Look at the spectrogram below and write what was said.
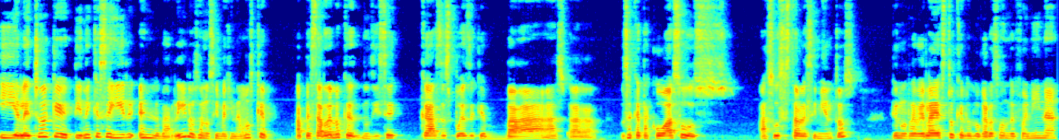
Y el hecho de que tiene que seguir en el barril, o sea, nos imaginamos que a pesar de lo que nos dice Cass después de que va a, a- o sea, que atacó a sus a sus establecimientos, que nos revela esto que los lugares donde fue Nina,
